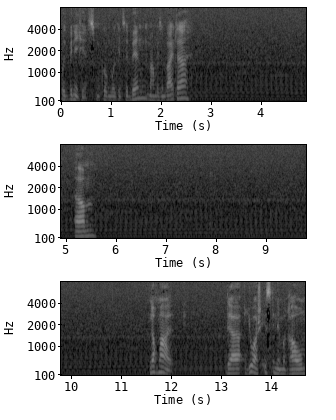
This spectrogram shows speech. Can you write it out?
wo bin ich jetzt? Mal gucken, wo ich jetzt hier bin. Machen wir ein bisschen weiter. Ähm, Nochmal, der Joasch ist in dem Raum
